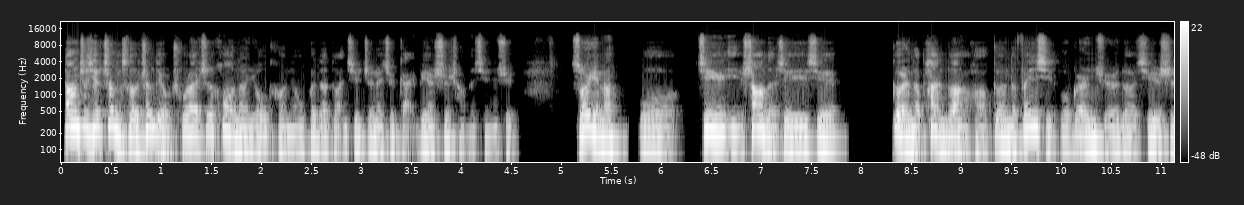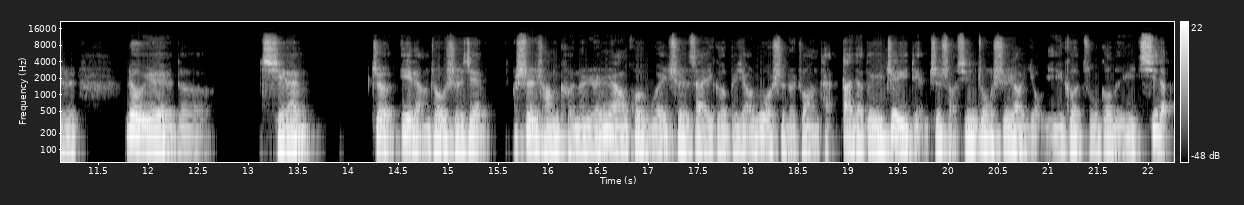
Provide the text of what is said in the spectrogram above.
当这些政策真的有出来之后呢，有可能会在短期之内去改变市场的情绪。所以呢，我基于以上的这一些个人的判断哈，个人的分析，我个人觉得其实六月的前这一两周时间。市场可能仍然会维持在一个比较弱势的状态，大家对于这一点至少心中是要有一个足够的预期的。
